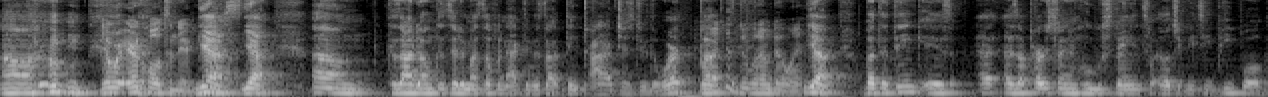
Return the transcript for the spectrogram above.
Um, There were air quotes in there. yes, yeah, because I don't consider myself an activist. I think I just do the work, but Just do what I'm doing. yeah, but the thing is, as a person who stands for LGBT people,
